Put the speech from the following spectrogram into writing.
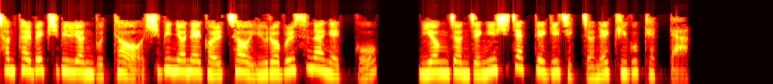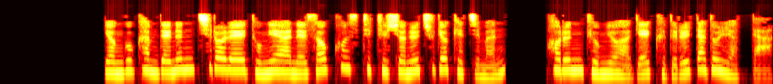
1811년부터 12년에 걸쳐 유럽을 순항했고 미영전쟁이 시작되기 직전에 귀국했다. 영국 함대는 7월에 동해안에서 콘스티튜션을 추격했지만 헐은 교묘하게 그들을 따돌렸다.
